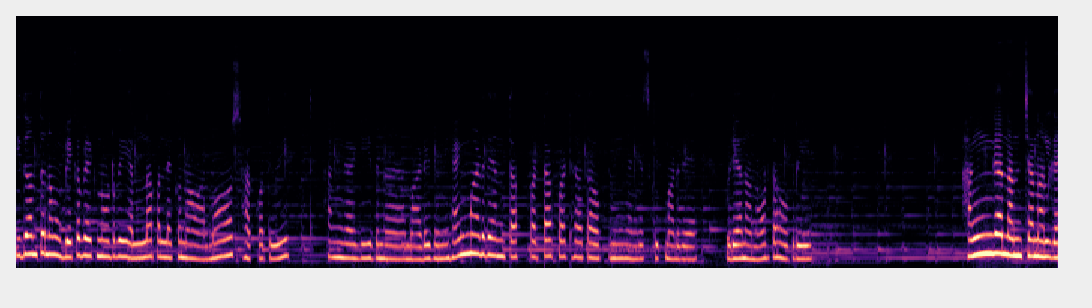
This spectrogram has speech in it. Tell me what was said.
ಇದಂತೂ ನಮಗೆ ಬೇಕೇ ಬೇಕು ನೋಡ್ರಿ. ಎಲ್ಲ ಪಲ್ಯಕ್ಕೂ ನಾವು ಆಲ್ಮೋಸ್ಟ್ ಹಾಕ್ಕೋತೀವಿ. ಹಾಗಾಗಿ ಇದನ್ನು ಮಾಡಿದ್ದೀನಿ. ಹೆಂಗೆ ಮಾಡಿದೆ ಅಂತ ಫಟಾಫಟ್ ಹೇಳ್ತಾ ಹೋಗ್ತೀನಿ. ಹಂಗೆ ಸ್ಕಿಪ್ ಮಾಡಿದೆ. ವಿಡಿಯೋನ ನೋಡ್ತಾ ಹೋಗ್ರಿ. ಹಂಗೆ ನನ್ನ ಚಾನಲ್ಗೆ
